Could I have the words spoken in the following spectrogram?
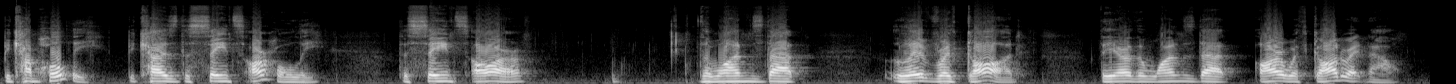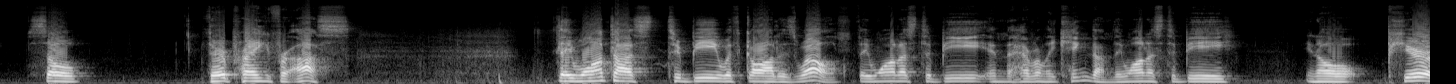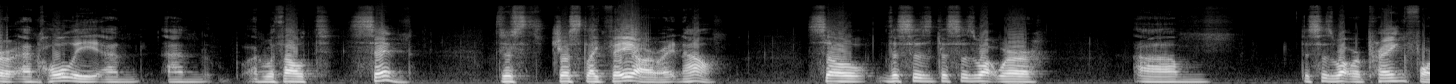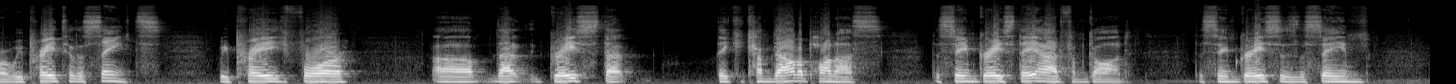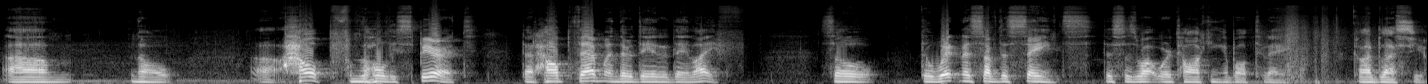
become holy because the saints are holy. The saints are the ones that live with God. They are the ones that are with God right now. So they're praying for us they want us to be with God as well. They want us to be in the heavenly kingdom. They want us to be, you know, pure and holy and and and without sin just just like they are right now so this is this is what we're um, this is what we're praying for we pray to the saints we pray for uh, that grace that they could come down upon us the same grace they had from god the same grace graces the same um, uh, help from the Holy Spirit that helped them in their day to day life. So, the witness of the saints, this is what we're talking about today. God bless you.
